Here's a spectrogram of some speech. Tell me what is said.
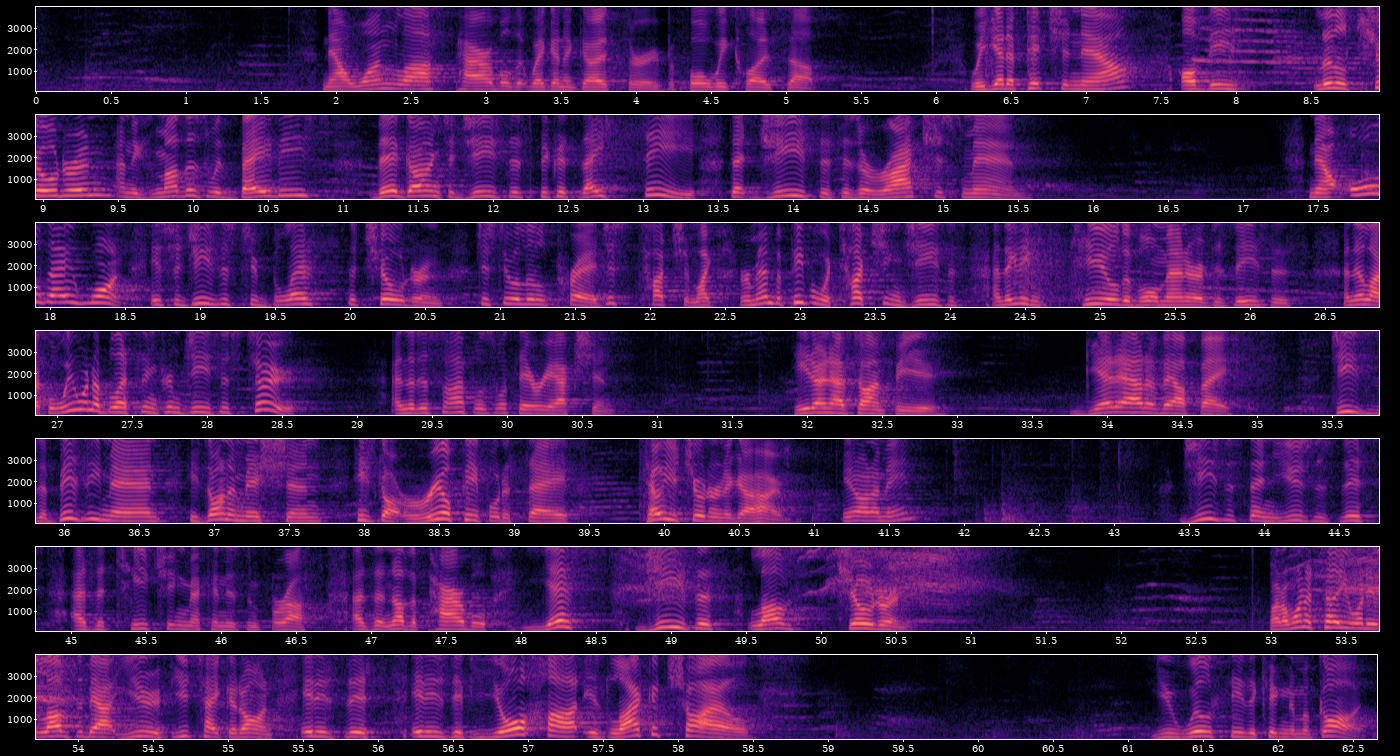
Now, one last parable that we're going to go through before we close up. We get a picture now of these little children and these mothers with babies. They're going to Jesus because they see that Jesus is a righteous man now, all they want is for Jesus to bless the children. Just do a little prayer, just touch them. Like, remember, people were touching Jesus and they're getting healed of all manner of diseases. And they're like, well, we want a blessing from Jesus too. And the disciples, what's their reaction? He don't have time for you. Get out of our face. Jesus is a busy man. He's on a mission. He's got real people to say, tell your children to go home. You know what I mean? Jesus then uses this as a teaching mechanism for us, as another parable. Yes, Jesus loves children. But I want to tell you what he loves about you if you take it on. It is this it is if your heart is like a child's, you will see the kingdom of God.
